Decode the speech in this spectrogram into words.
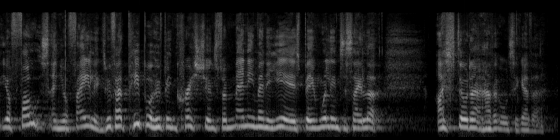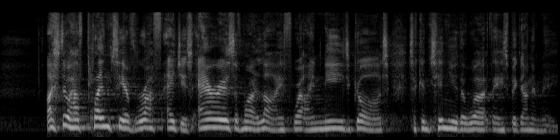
your faults and your failings. We've had people who've been Christians for many, many years being willing to say, Look, I still don't have it all together. I still have plenty of rough edges, areas of my life where I need God to continue the work that He's begun in me.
